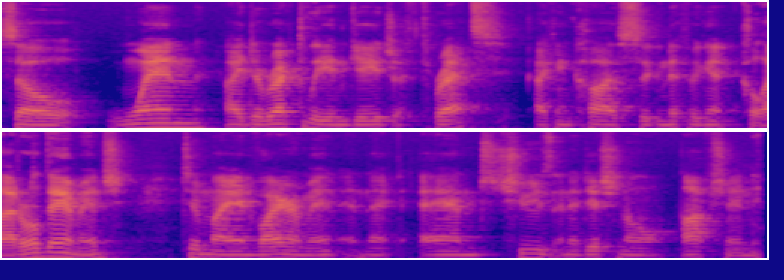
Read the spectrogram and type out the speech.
So when I directly engage a threat, I can cause significant collateral damage to my environment and and choose an additional option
